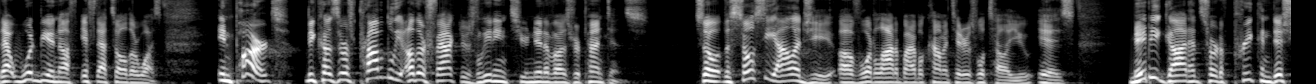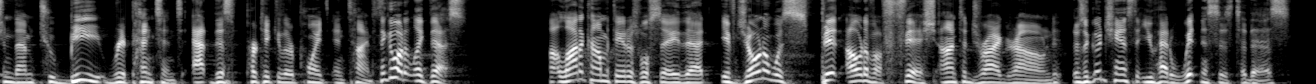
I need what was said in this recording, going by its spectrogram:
That would be enough if that's all there was in part because there's probably other factors leading to Nineveh's repentance. So, the sociology of what a lot of Bible commentators will tell you is maybe God had sort of preconditioned them to be repentant at this particular point in time. Think about it like this. A lot of commentators will say that if Jonah was spit out of a fish onto dry ground, there's a good chance that you had witnesses to this.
